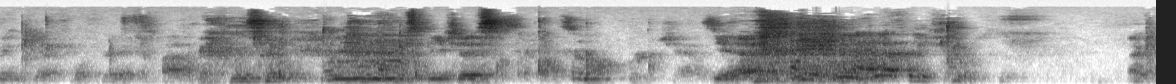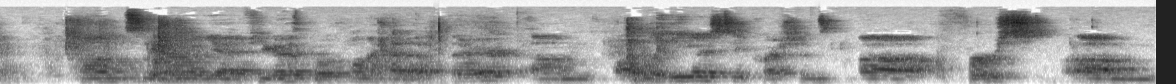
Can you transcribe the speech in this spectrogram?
Thank you. Feel free to clap. Your speeches. That's an awkward jazz. Yeah. okay. Um, so now, yeah, if you guys both want to head up there, um, I'll let you guys take questions. Uh, first, um,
